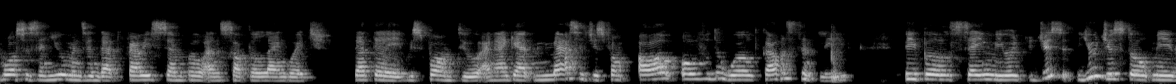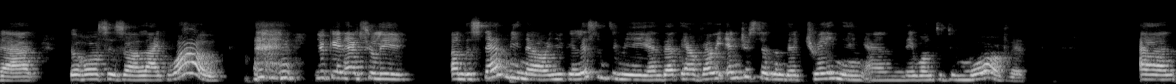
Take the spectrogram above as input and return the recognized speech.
horses and humans in that very simple and subtle language that they respond to. And I get messages from all over the world constantly. People saying me, just you just told me that the horses are like, wow, you can actually understand me now and you can listen to me, and that they are very interested in their training and they want to do more of it. And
